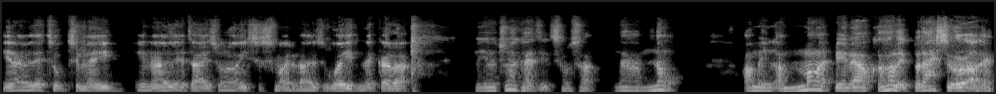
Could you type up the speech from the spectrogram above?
You know, they talk to me in earlier days when I used to smoke loads of weed, and they go like, "You're a drug addict." I was like, "No, I'm not." I mean, I might be an alcoholic, but that's all right.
